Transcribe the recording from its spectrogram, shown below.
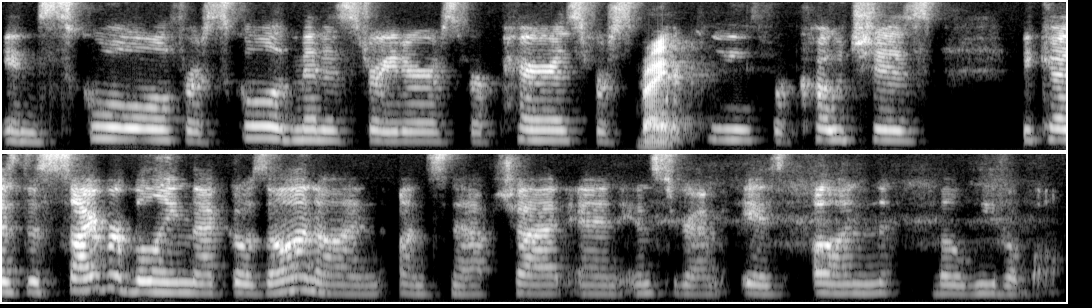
in school for school administrators, for parents, for sport right. teams, for coaches because the cyberbullying that goes on on on Snapchat and Instagram is unbelievable.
